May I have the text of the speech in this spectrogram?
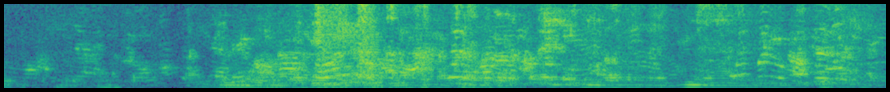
ု င်မနိုင်မနိုင်တယ်မနိုင်တယ်မနိုင်တယ်မနို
